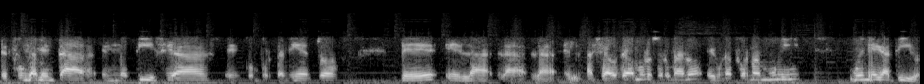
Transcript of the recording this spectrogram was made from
es fundamentada en noticias, en comportamientos, de eh, la, la, la- el- hacia dónde vamos los seres humanos en una forma muy, muy negativa.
